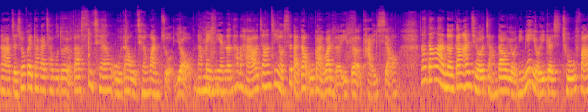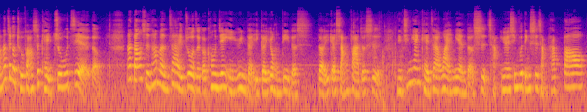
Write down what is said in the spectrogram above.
那整修费大概差不多有到四千五到五千万左右。那每年呢，他们还要将近有四百到五百万的一个开销。那当然呢，刚刚安琪有讲到有里面有一个厨房，那这个厨房是可以租借的。那当时他们在做这个空间营运的一个用地的的一个想法，就是你今天可以在外面的市场，因为新富町市场它包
